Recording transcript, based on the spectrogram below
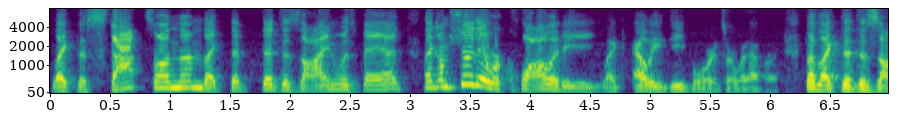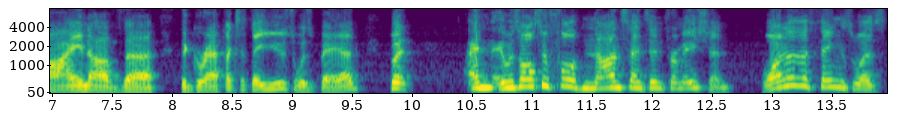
like the stats on them. Like the the design was bad. Like I'm sure they were quality like LED boards or whatever, but like the design of the the graphics that they used was bad. But and it was also full of nonsense information. One of the things was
